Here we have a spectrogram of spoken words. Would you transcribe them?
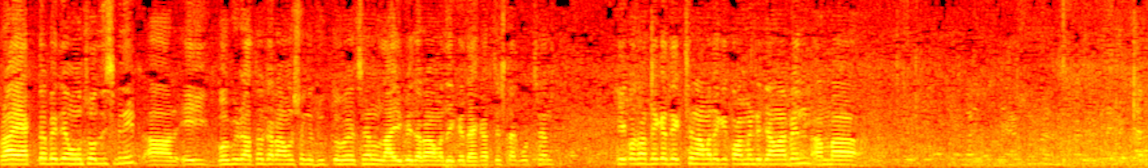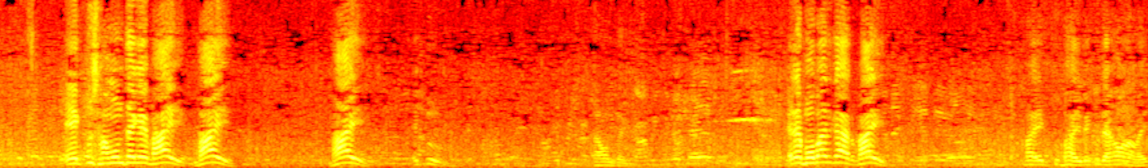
প্রায় একটা বেজে উনচল্লিশ মিনিট, আর এই গভীর রাতেও যারা আমাদের সঙ্গে যুক্ত হয়েছেন লাইভে যারা আমাদেরকে দেখার চেষ্টা করছেন, কে কোথা থেকে দেখছেন আমাদেরকে কমেন্টে জানাবেন। আমরা একটু সামন থেকে, ভাই ভাই ভাই, একটু সামন থেকে। এটা মোবাইল কার, ভাই? ভাই, একটু ভাই, একটু দেখাও না, ভাই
